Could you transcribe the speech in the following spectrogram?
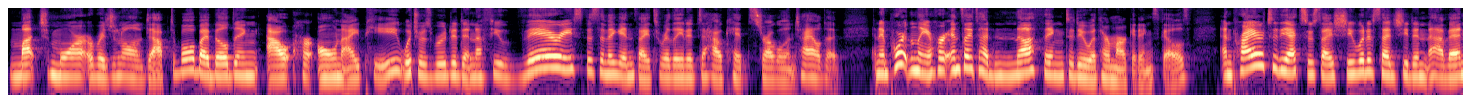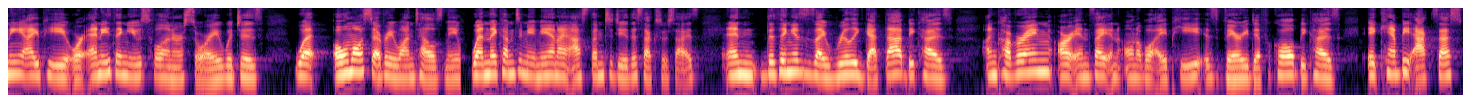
much more original and adaptable by building out her own IP, which was rooted in a few very specific insights related to how kids struggle in childhood. And importantly, her insights had nothing to do with her marketing skills. And prior to the exercise, she would have said she didn't have any IP or anything useful in her story, which is what almost everyone tells me when they come to meet me and I ask them to do this exercise. And the thing is, is I really get that because uncovering our insight and ownable IP is very difficult because it can't be accessed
